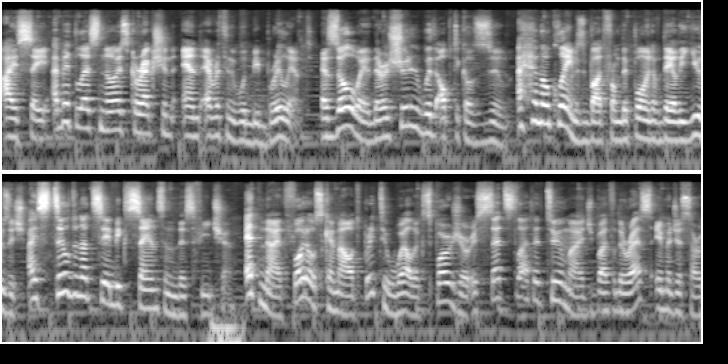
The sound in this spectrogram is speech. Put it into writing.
I say a bit less noise correction and everything would be brilliant. As always there is shooting with optical zoom. I have no claims but from the point of daily usage I still do not see a big sense in this feature. At night photos come out pretty well, exposure is set slightly too much but for the rest images are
